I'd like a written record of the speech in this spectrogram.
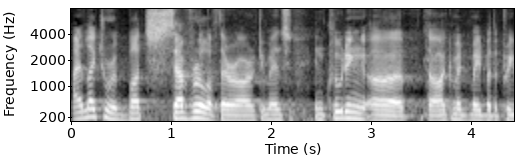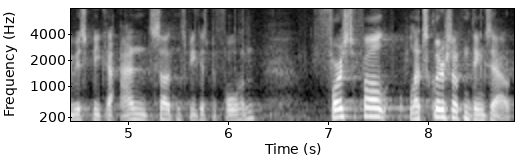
I'd like to rebut several of their arguments, including uh, the argument made by the previous speaker and certain speakers before him. First of all, let's clear certain things out.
